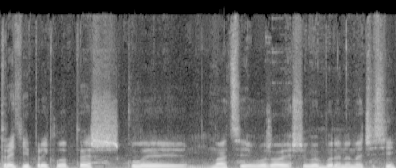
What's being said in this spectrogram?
Третій приклад теж, коли нація вважає, що вибори не на часі,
